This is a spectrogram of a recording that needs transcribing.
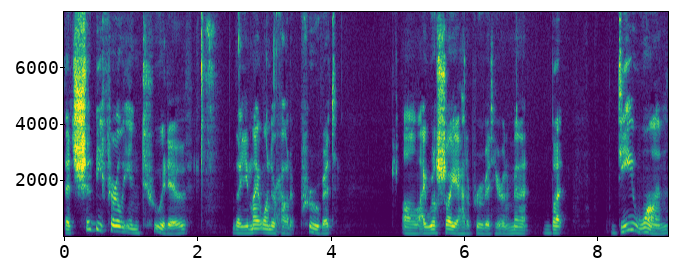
that should be fairly intuitive though you might wonder how to prove it. Um, I will show you how to prove it here in a minute. But D1,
